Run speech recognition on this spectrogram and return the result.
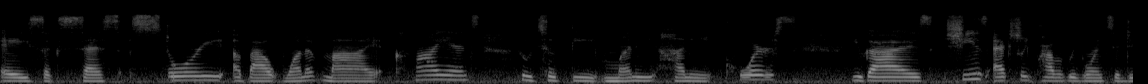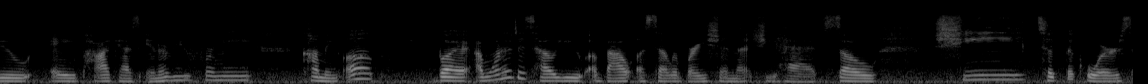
a success story about one of my clients who took the Money Honey course. You guys, she is actually probably going to do a podcast interview for me coming up but I wanted to tell you about a celebration that she had. So she took the course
